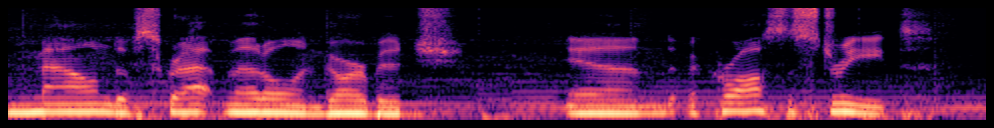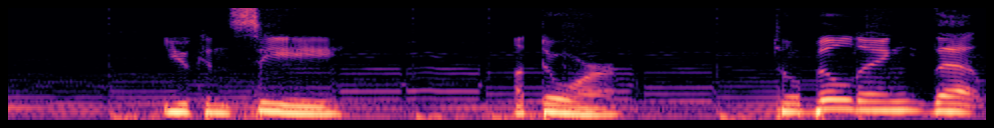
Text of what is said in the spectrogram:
mound of scrap metal and garbage. And across the street, you can see a door to a building that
